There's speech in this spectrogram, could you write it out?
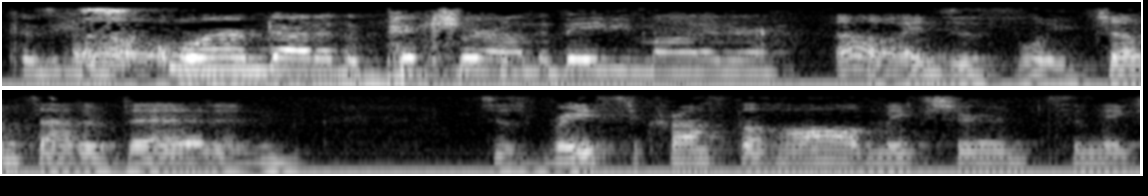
Because he Oh. squirmed out of the picture on the baby monitor. Oh, I just like jumped out of bed and just raced across the hall, make sure to make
